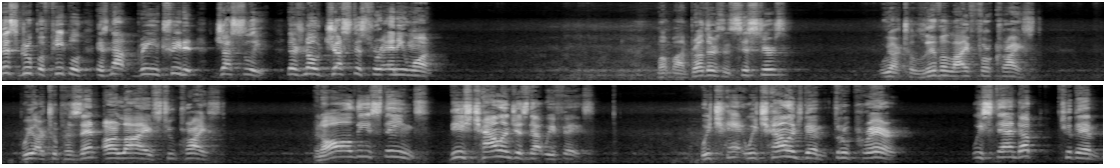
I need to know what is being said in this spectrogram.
This group of people is not being treated justly. There's no justice for anyone. But my brothers and sisters, we are to live a life for Christ. We are to present our lives to Christ. And all these things, these challenges that we face, we, cha- we challenge them through prayer. We stand up to them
